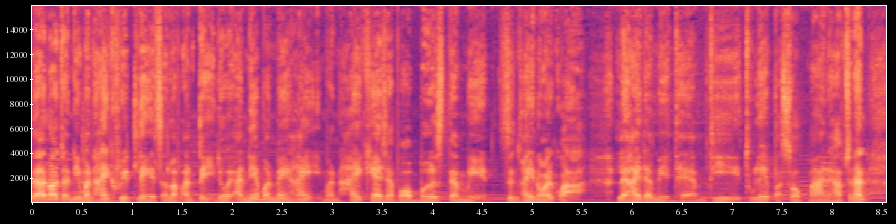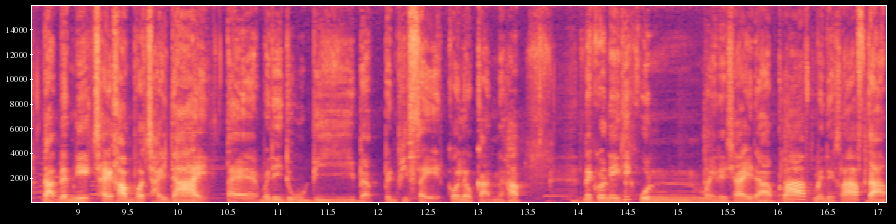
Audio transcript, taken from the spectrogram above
แล้วนอกจากนี้มันให้คริตเลสสำหรับอันติด้วยอันนี้มันไม่ให้มันให้แค่เฉพาะเบิร์สดาเมจซึ่งให้น้อยกว่า และให้ดาเมจแถมที่ทุเรศปัสซบมากนะครับ ฉะนั้นดาบเล่มนี้ใช้คำว่าใช้ได้ แต่ไม่ได้ดูดีแบบเป็นพิเศษก็แล้วกันนะครับ ในกรณีที่คุณไม่ได้ใช้ดาบคราฟไม่ได้คราฟดาบ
